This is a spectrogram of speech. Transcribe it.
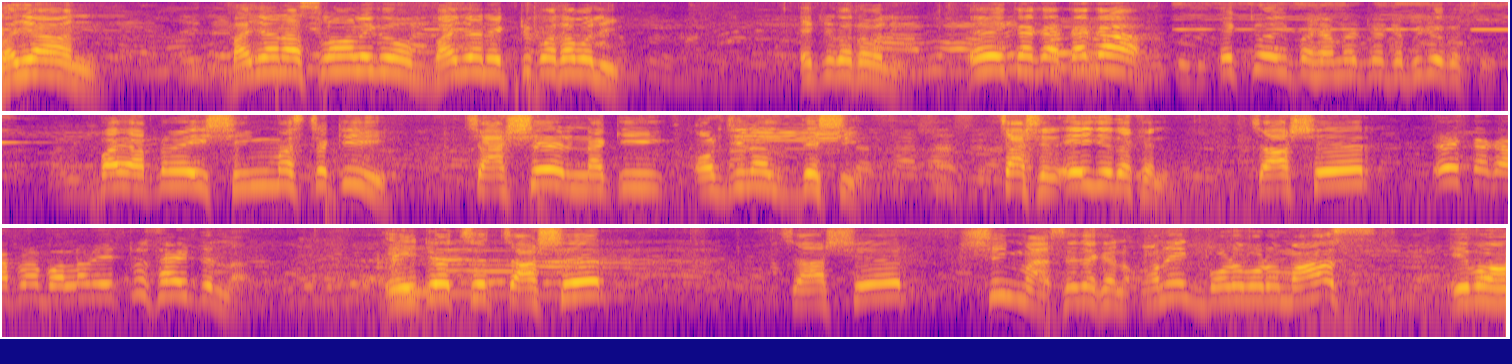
ভাইজান ভাইজান আসসালামু আলাইকুম। ভাইজান একটু কথা বলি। একটু কথা বলি। এই কাকা কাকা একটু এই পাশে আমরা একটা- একটা ভিডিও করছি। ভাই আপনার এই শিং মাছটা কি? চাষের নাকি অরিজিনাল দেশি? চাষের এই যে দেখেন চাষের এই কাকা আপনার বললাম একটু সাইড দেন না। এইটা হচ্ছে চাষের চাষের শিং মাছ। এই দেখেন অনেক বড় বড় মাছ এবং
